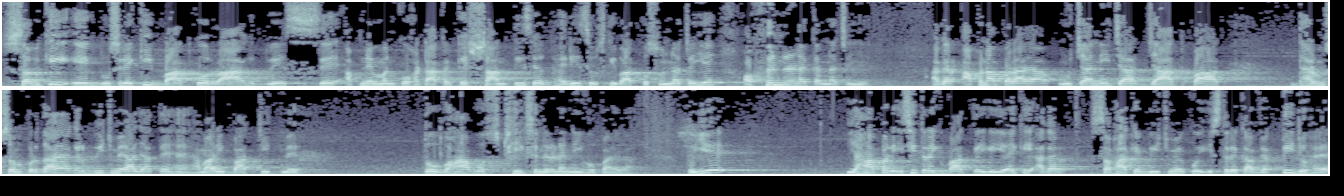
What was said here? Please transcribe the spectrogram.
सबकी एक दूसरे की बात को राग, द्वेष से अपने मन को हटा करके शांति से, धैर्य से उसकी बात को सुनना चाहिए और फिर निर्णय करना चाहिए। अगर अपना पराया, ऊँचा नीचा जात पात धर्म संप्रदाय अगर बीच में आ जाते हैं हमारी बातचीत में तो वहाँ वो ठीक से निर्णय नहीं हो पाएगा। तो ये यहाँ पर इसी तरह की बात कही गई है कि अगर सभा के बीच में कोई इस तरह का व्यक्ति जो है,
